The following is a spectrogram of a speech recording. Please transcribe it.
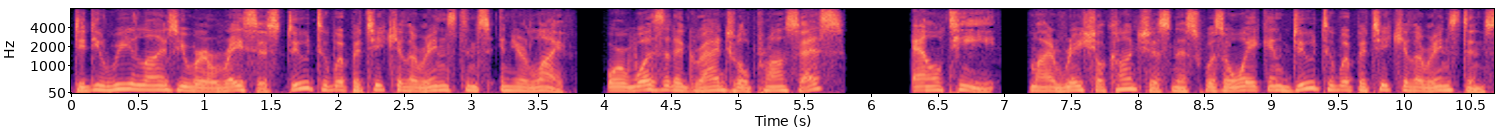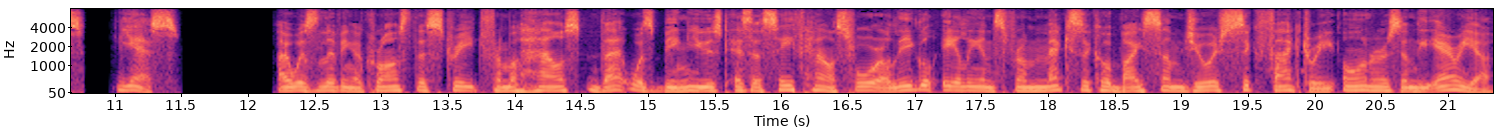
Did you realize you were a racist due to a particular instance in your life, or was it a gradual process? L.T., my racial consciousness was awakened due to a particular instance, yes. I was living across the street from a house that was being used as a safe house for illegal aliens from Mexico by some Jewish sick factory owners in the area.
